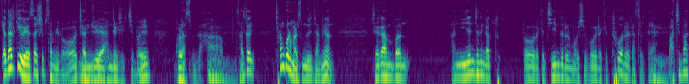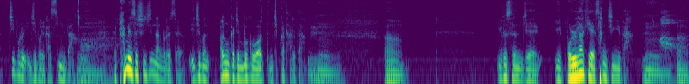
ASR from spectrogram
깨닫기 위해서 13위로 전주의 한정식 집을 골랐습니다. 아, 사실 참고로 말씀드리자면 제가 한번 한 2년 전인가 투- 또 이렇게 지인들을 모시고 이렇게 투어를 갔을 때 마지막 집으로 이 집을 갔습니다. 가면서 신신당부했어요. 이 집은 방금까지 먹어왔던 집과 다르다. 음. 어, 이것은 이제 이 몰락의 상징이다. 음. 어,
